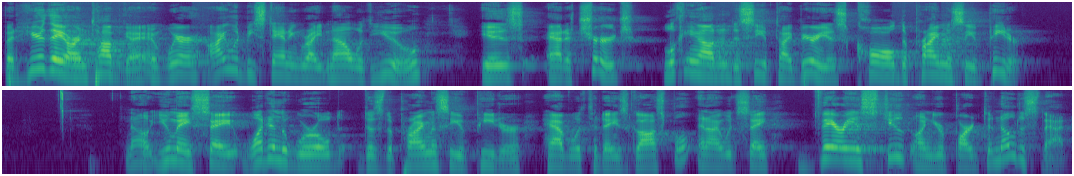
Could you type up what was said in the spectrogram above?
But here they are in Tabgha, and where I would be standing right now with you is at a church looking out into the Sea of Tiberias called the Primacy of Peter. Now, you may say, what in the world does the primacy of Peter have with today's gospel? And I would say, very astute on your part to notice that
